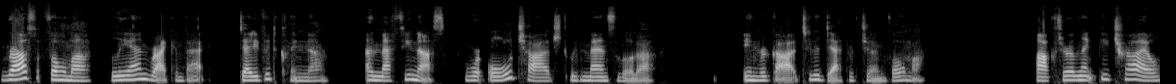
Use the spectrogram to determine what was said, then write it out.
Ralph Vollmer, Leanne Reichenbach, David Klingner, and Matthew Nuss were all charged with manslaughter in regard to the death of Joan Vollmer. After a lengthy trial,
